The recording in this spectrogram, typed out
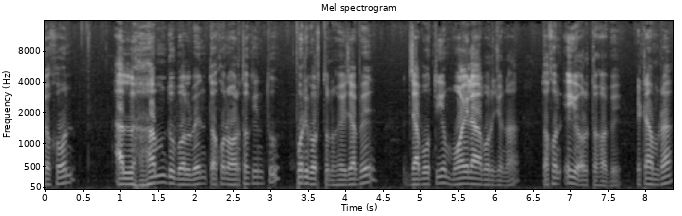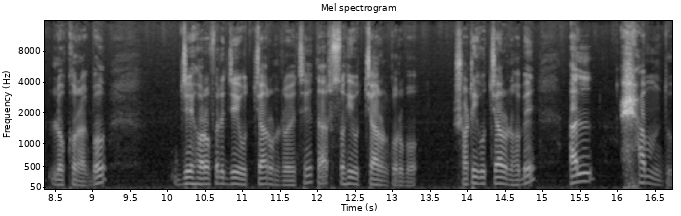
যখন আলহামদু বলবেন, তখন অর্থ কিন্তু পরিবর্তন হয়ে যাবে। যাবতীয় ময়লা আবর্জনা তখন এই অর্থ হবে। এটা আমরা লক্ষ্য রাখব। যে হরফের যে উচ্চারণ রয়েছে তার সহি উচ্চারণ করব। সঠিক উচ্চারণ হবে আল হামদু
